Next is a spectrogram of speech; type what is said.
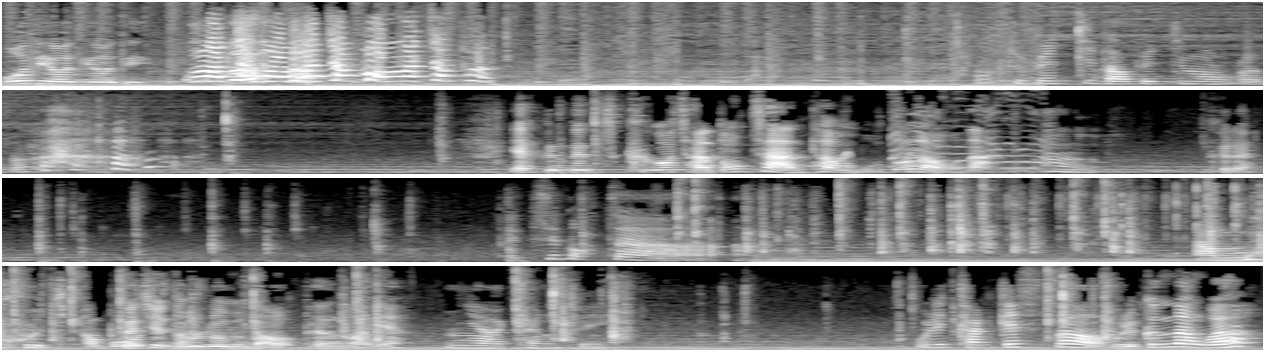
어디, 어디, 어디. 엄마 점프, 엄마 점프, 엄마 점프. 어, 저 배지다. 배지 먹으러 가자. 야, 근데 그거 자동차 안 타면 못 올라오나? 응. 그래? 배치 먹자. 안 먹을지. 아, 먹었다. 배치 누르면 나, 되는 거 아니야? 아니야, 그냥 돼. 우리 다 깼어. 우리 끝난 거야?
